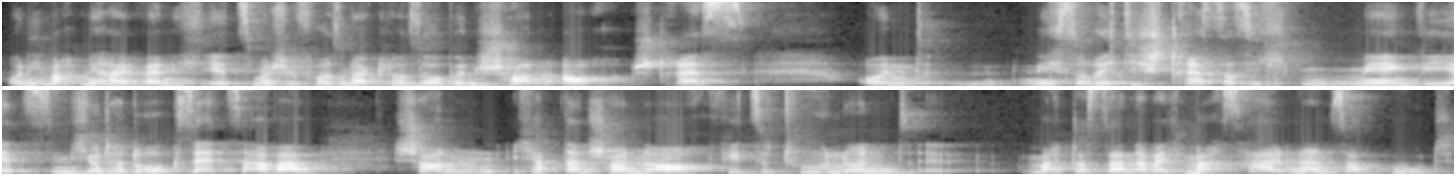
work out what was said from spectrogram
Und ich mache mir halt, wenn ich jetzt zum Beispiel vor so einer Klausur bin, schon auch Stress. Und nicht so richtig Stress, dass ich mir irgendwie jetzt mich unter Druck setze, aber schon, ich habe dann schon auch viel zu tun und äh, mache das dann. Aber ich mache es halt und dann ist auch gut.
